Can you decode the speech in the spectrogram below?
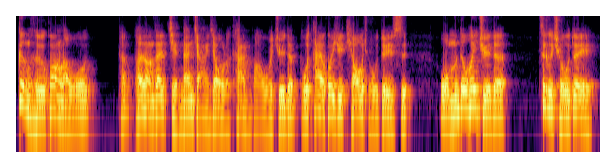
更何况了，我团团长再简单讲一下我的看法，我觉得不太会去挑球队，是我们都会觉得这个球队，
